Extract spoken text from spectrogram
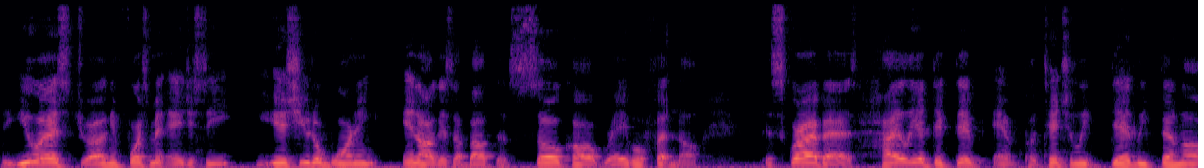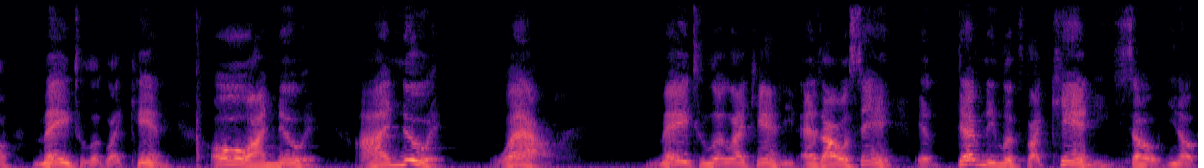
The U.S. Drug Enforcement Agency issued a warning in August about the so-called rainbow fentanyl, described as highly addictive and potentially deadly fentanyl made to look like candy. Oh, I knew it. I knew it. Wow. Made to look like candy. As I was saying, it definitely looks like candy. So, you know,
